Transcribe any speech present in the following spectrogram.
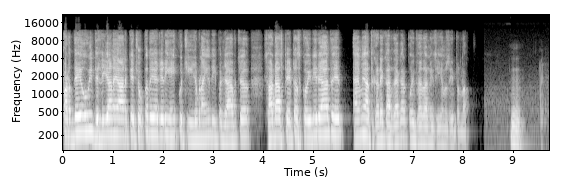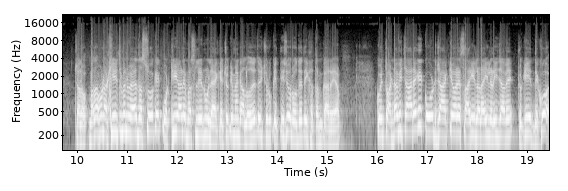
ਪੜਦੇ ਉਹ ਵੀ ਦਿੱਲੀਆਂ ਨੇ ਆਣ ਕੇ ਚੁੱਕਦੇ ਆ, ਜਿਹੜੀ ਅਸੀਂ ਕੋਈ ਚੀਜ਼ ਬਣਾਈ ਹੁੰਦੀ ਪੰਜਾਬ 'ਚ, ਸਾਡਾ ਸਟੇਟਸ ਕੋਈ ਨਹੀਂ ਰਿਹਾ ਤੇ ਐਵੇਂ ਹੱਥ ਖੜੇ ਕਰਦਿਆ ਕਰ, ਕੋਈ ਫਾਇਦਾ ਨਹੀਂ ਸੀਐਮ ਸੀਪ ਦਾ। ਹੂੰ। ਚਲੋ, ਮਤਲਬ ਹੁਣ ਅਖੀਰ 'ਚ ਮੈਨੂੰ ਇਹ ਦੱਸੋ ਕਿ ਕੋਠੀ ਵਾਲੇ ਮਸਲੇ ਨੂੰ ਲੈ ਕੇ ਚੂੰਕਿ ਮੈਂ ਗੱਲ ਉਹਦੇ ਤੋਂ ਹੀ ਸ਼ੁਰੂ ਕੀਤੀ ਸੀ, ਔਰ ਉਹਦੇ ਤੇ ਹੀ ਖਤਮ ਕਰ ਰਿਹਾ। ਕੋਈ ਤੁਹਾਡਾ ਵਿਚਾਰ ਹੈ ਕਿ ਕੋਰਟ ਜਾ ਕੇ ਔਰ ਇਹ ਸਾਰੀ ਲੜਾਈ ਲੜੀ ਜਾਵੇ? ਕਿਉਂਕਿ ਦੇਖੋ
